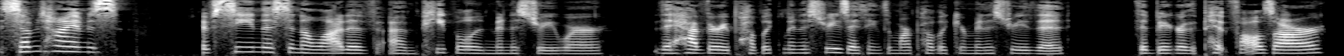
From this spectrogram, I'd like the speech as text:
sometimes I've seen this in a lot of um, people in ministry where they have very public ministries. I think the more public your ministry, the the bigger the pitfalls are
